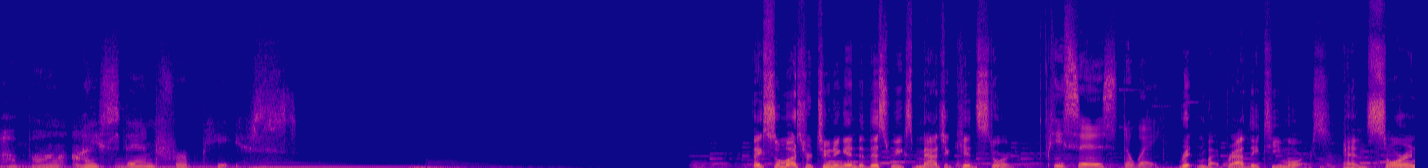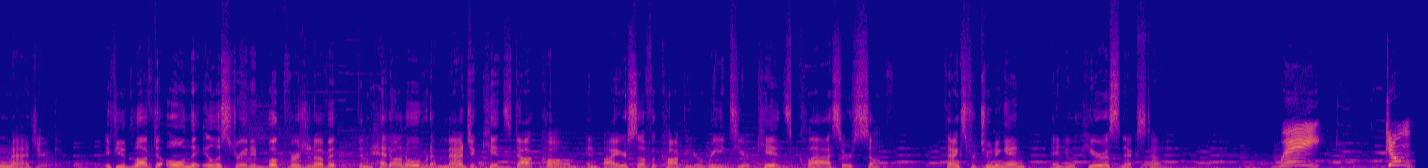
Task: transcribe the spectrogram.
Papa, I stand for peace. Thanks so much for tuning in to this week's Majik Kids story. Peace is the way. Written by Bradley T. Morris and Soren Majik. If you'd love to own the illustrated book version of it, then head on over to majikkids.com and buy yourself a copy to read to your kids, class, or self. Thanks for tuning in, and you'll hear us next time. Wait! Don't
